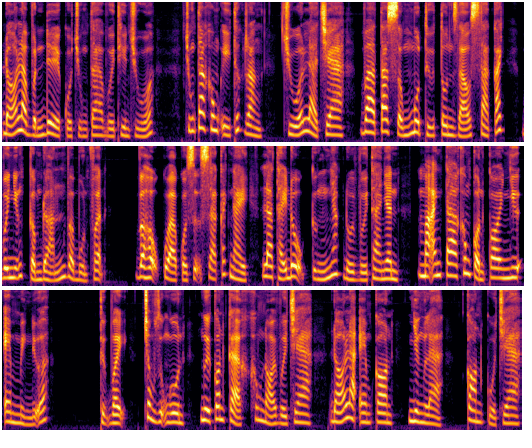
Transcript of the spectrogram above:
đó là vấn đề của chúng ta với Thiên Chúa. Chúng ta không ý thức rằng Chúa là cha và ta sống một thứ tôn giáo xa cách với những cấm đoán và bổn phận. Và hậu quả của sự xa cách này là thái độ cứng nhắc đối với tha nhân mà anh ta không còn coi như em mình nữa. Thực vậy, trong dụ ngôn, người con cả không nói với cha, đó là em con, nhưng là con của cha.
